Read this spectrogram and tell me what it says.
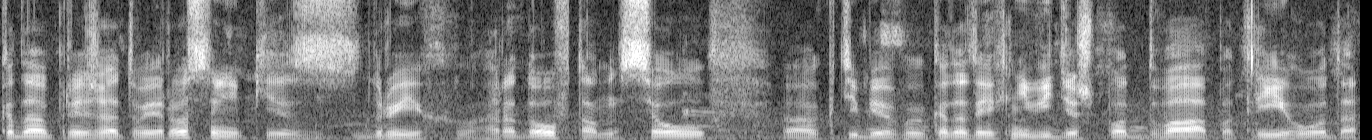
Когда приезжают твои родственники из других городов, там, сел э, к тебе, вы- когда ты их не видишь по два, по три года,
